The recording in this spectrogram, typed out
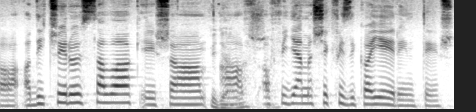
a, a dicsérő szavak és a, a, Figyelmesség. a figyelmesség, fizikai érintés.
